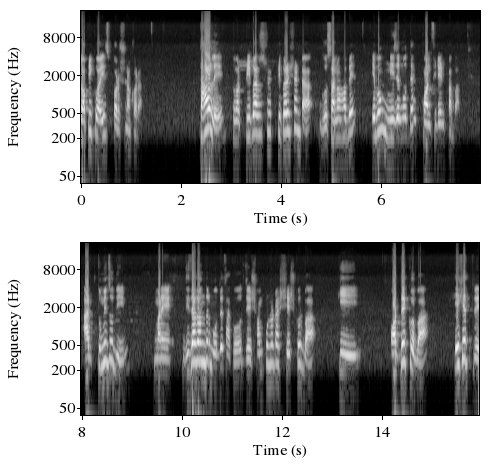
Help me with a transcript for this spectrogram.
টপিক ওয়াইজ পড়াশোনা করা। তাহলে তোমার প্রিপারেশন প্রিপারেশনটা গোছানো হবে এবং নিজের মধ্যে কনফিডেন্ট পাবা। আর তুমি যদি মানে দ্বিধাদ্বন্দ্বের মধ্যে থাকো যে সম্পূর্ণটা শেষ করবা কি অর্ধেক করবা, এক্ষেত্রে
